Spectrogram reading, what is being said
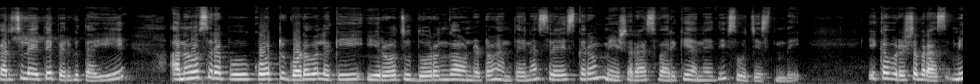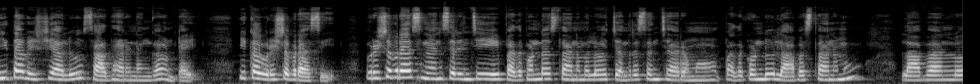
ఖర్చులు అయితే పెరుగుతాయి. అనవసరపు కోర్టు గొడవలకి ఈరోజు దూరంగా ఉండటం ఎంతైనా శ్రేయస్కరం మేషరాశి వారికి అనేది సూచిస్తుంది. ఇక వృషభ రాశి మిగతా విషయాలు సాధారణంగా ఉంటాయి. ఇక వృషభ రాశి వృషభ రాశిని అనుసరించి పదకొండవ స్థానంలో చంద్ర సంచారము పదకొండు లాభస్థానము లాభంలో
